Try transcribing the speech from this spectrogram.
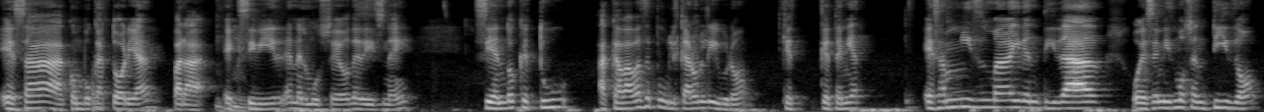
esa convocatoria para exhibir en el Museo de Disney, siendo que tú acababas de publicar un libro que, tenía esa misma identidad o ese mismo sentido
